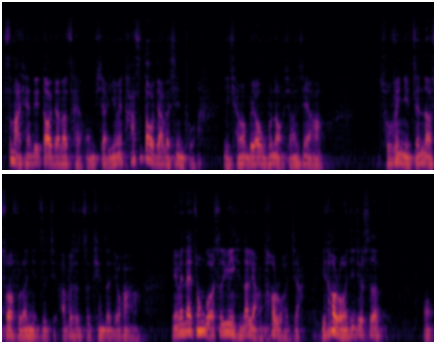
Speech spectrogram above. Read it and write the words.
司马迁对道家的彩虹屁啊！因为他是道家的信徒，你千万不要无脑相信啊！除非你真的说服了你自己，而不是只听这句话啊！因为在中国是运行着两套逻辑啊，一套逻辑就是，哦。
